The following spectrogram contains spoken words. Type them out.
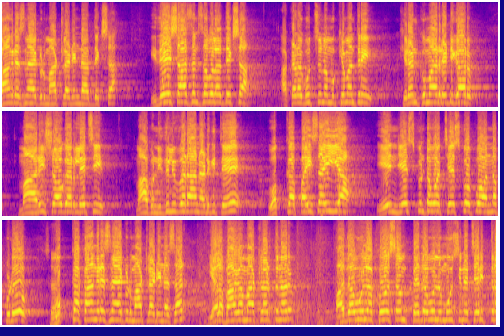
కాంగ్రెస్ నాయకుడు మాట్లాడిండ అధ్యక్ష? ఇదే శాసనసభలో అధ్యక్ష అక్కడ కూర్చున్న ముఖ్యమంత్రి కిరణ్ కుమార్ రెడ్డి గారు మా హరీష్ రావు గారు లేచి మాకు నిధులు ఇవ్వరా అని అడిగితే ఒక్క పైసా ఇయ్యా. ఏం చేసుకుంటావో చేసుకోపో అన్నప్పుడు ఒక్క కాంగ్రెస్ నాయకుడు మాట్లాడిండా సార్? ఇలా బాగా మాట్లాడుతున్నారు? పదవుల కోసం పెదవులు మూసిన చరిత్ర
